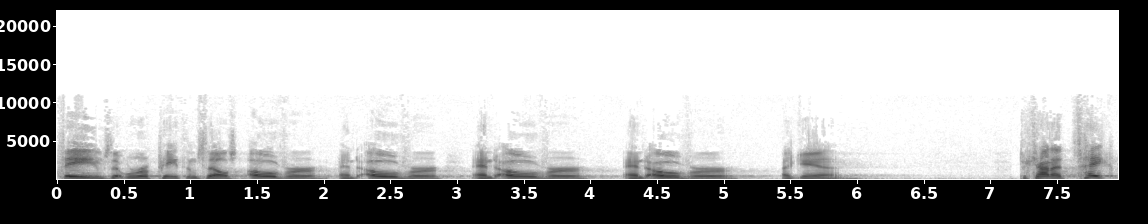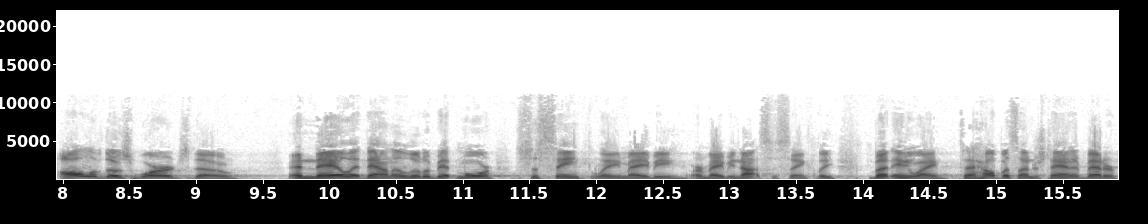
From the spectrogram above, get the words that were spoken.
themes that will repeat themselves over and over and over and over again. To kind of take all of those words, though, and nail it down a little bit more succinctly, maybe, or maybe not succinctly. But anyway, to help us understand it better,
